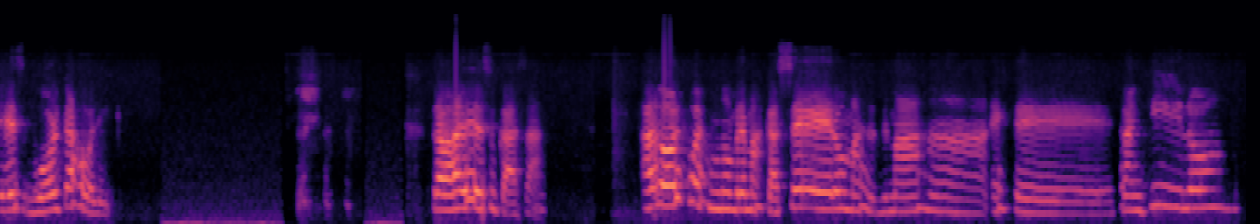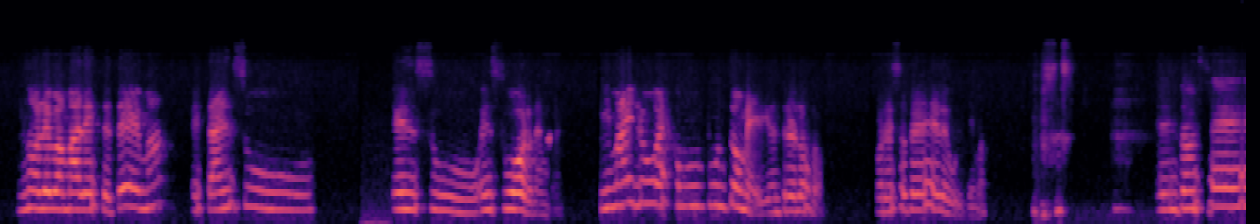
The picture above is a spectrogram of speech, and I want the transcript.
es workaholic. Trabaja desde su casa. Adolfo es un hombre más casero, más, más ah, este, tranquilo, no le va mal este tema, está en su, en su, en su orden. Pues. Y Mailu es como un punto medio entre los dos. Por eso te dejé de última. Entonces,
